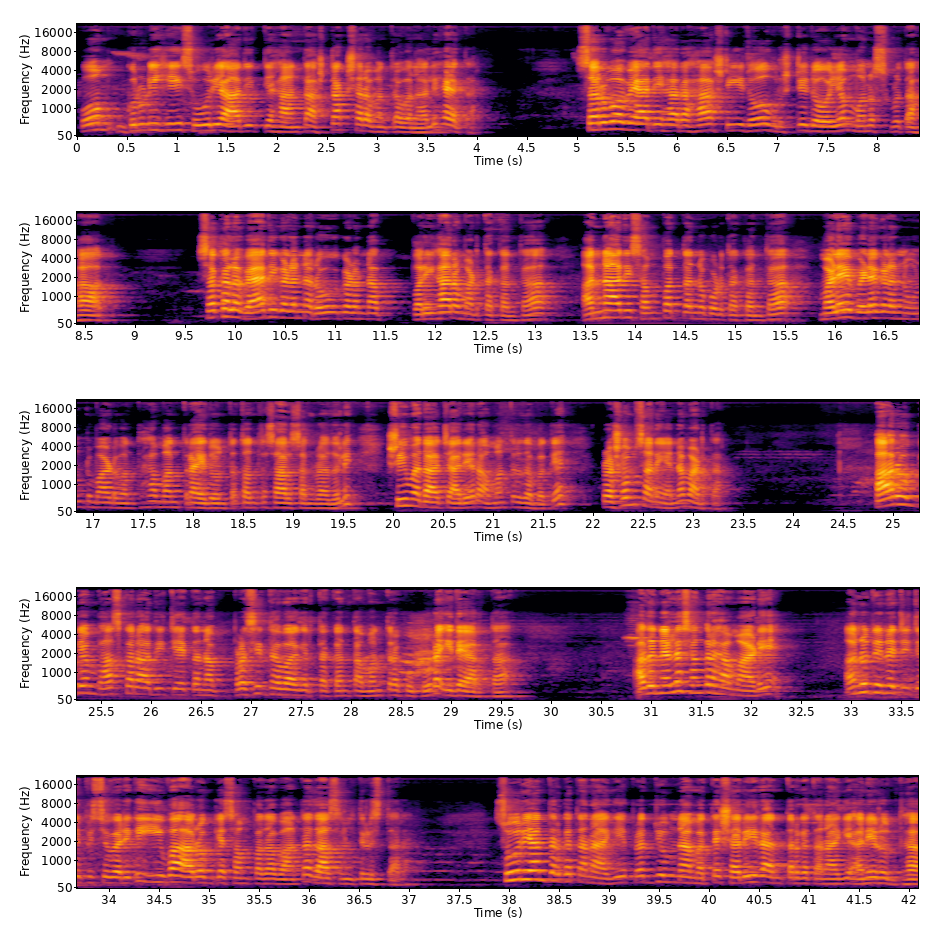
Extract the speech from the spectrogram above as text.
ಓಂ ಗುರುಣಿಹಿ ಸೂರ್ಯ ಆದಿತ್ಯ ಅಂತ ಅಷ್ಟಾಕ್ಷರ ಮಂತ್ರವನ್ನು ಅಲ್ಲಿ ಹೇಳ್ತಾರೆ ಸರ್ವವ್ಯಾಧಿಹರಃ ಶ್ರೀಧೋ ವೃಷ್ಟಿದೋಯಂ ಮನುಸ್ಮೃತಃ. ಸಕಲ ವ್ಯಾಧಿಗಳನ್ನು ರೋಗಗಳನ್ನು ಪರಿಹಾರ ಮಾಡ್ತಕ್ಕಂಥ ಅನ್ನಾದಿ ಸಂಪತ್ತನ್ನು ಕೊಡ್ತಕ್ಕಂಥ ಮಳೆ ಬೆಳೆಗಳನ್ನು ಉಂಟು ಮಾಡುವಂತಹ ಮಂತ್ರ ಇದು ಅಂತ ತಂತ್ರಸಾರ ಸಂಗ್ರಹದಲ್ಲಿ ಶ್ರೀಮದಾಚಾರ್ಯರ ಆ ಮಂತ್ರದ ಬಗ್ಗೆ ಪ್ರಶಂಸನೆಯನ್ನು ಮಾಡ್ತಾರೆ. ಆರೋಗ್ಯಂ ಭಾಸ್ಕರಾದಿಚೇತನ ಪ್ರಸಿದ್ಧವಾಗಿರ್ತಕ್ಕಂಥ ಮಂತ್ರಕ್ಕೂ ಕೂಡ ಇದೇ ಅರ್ಥ. ಅದನ್ನೆಲ್ಲ ಸಂಗ್ರಹ ಮಾಡಿ ಅನುದಿನ ಜಪಿಸುವವರಿಗೆ ಈವ ಆರೋಗ್ಯ ಸಂಪದವ ಅಂತ ದಾಸರಲ್ಲಿ ತಿಳಿಸ್ತಾರೆ. ಸೂರ್ಯಾಂತರ್ಗತನಾಗಿ ಪ್ರದ್ಯುಮ್ನ ಮತ್ತು ಶರೀರ ಅಂತರ್ಗತನಾಗಿ ಅನಿರುದ್ಧ.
